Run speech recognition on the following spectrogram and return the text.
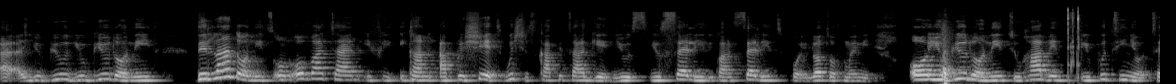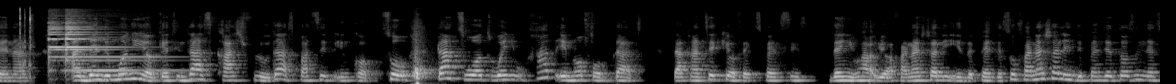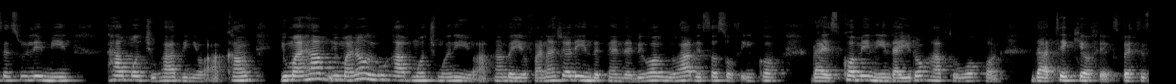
uh, you build you build on it. The land on its own over time, if it, it can appreciate, which is capital gain, you you sell it, you can sell it for a lot of money, or you build on it, you have it, you put in your tenant, and then the money you're getting, that's cash flow, that's passive income. So that's what when you have enough of that, that can take care of expenses, then you have you are financially independent. So financially independent doesn't necessarily mean how much you have in your account. You might have you might not even have much money in your account, but you're financially independent because you have a source of income that is coming in that you don't have to work on that take care of expenses.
